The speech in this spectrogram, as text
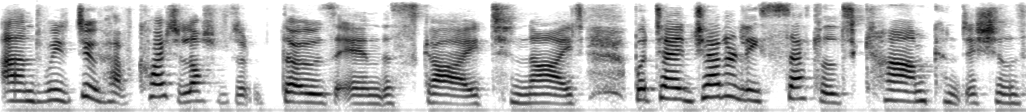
And we do have quite a lot of those in the sky tonight. But generally settled, calm conditions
